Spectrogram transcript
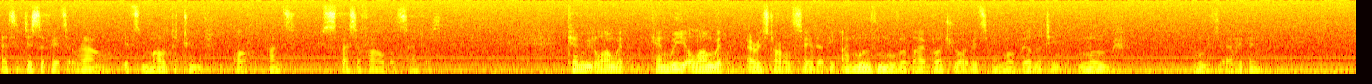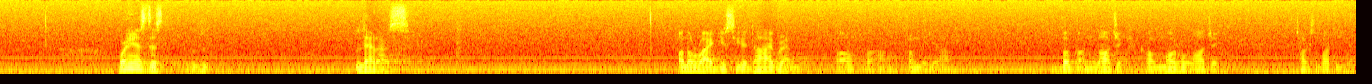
as it dissipates around its multitude of unspecifiable centers. Can we, along with, can we, along with Aristotle, say that the unmoved mover, by virtue of its immobility, move, moves everything? Where has this led us? On the right, you see a diagram of, uh, from the uh, book on logic called Modal Logic. It talks about the, uh,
